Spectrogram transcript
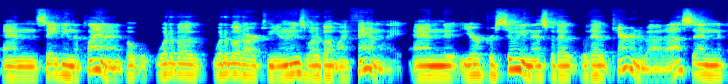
and saving the planet, but what about what about our communities? What about my family? And you're pursuing this without without caring about us, and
